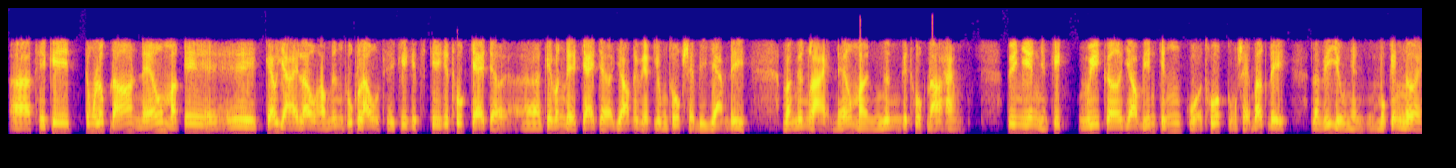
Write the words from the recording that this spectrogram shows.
À, thì cái trong lúc đó nếu mà cái kéo dài lâu họ ngưng thuốc lâu thì cái cái cái, cái thuốc che chở à, cái vấn đề che chở do cái việc dùng thuốc sẽ bị giảm đi và ngưng lại nếu mà ngưng cái thuốc đó hẳn. Tuy nhiên những cái nguy cơ do biến chứng của thuốc cũng sẽ bớt đi. Là ví dụ những một cái người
